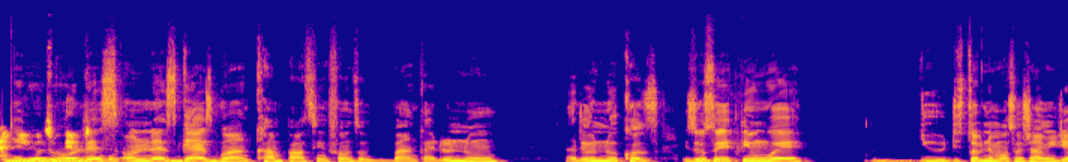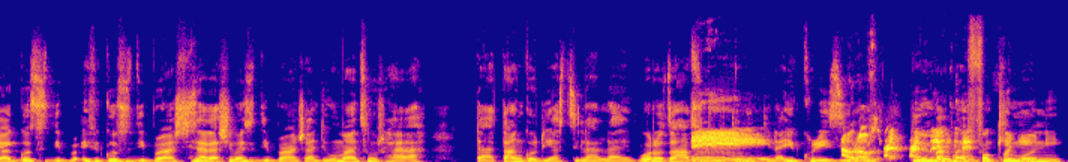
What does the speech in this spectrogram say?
And I he even took know, them to unless unless guys go and camp out in front of the bank. I don't know. I don't know because it's also a thing where you disturb them on social media. Go to the if you go to the branch. She said that she went to the branch and the woman told her "Ah, that thank God you are still alive. What does that have to do with anything? Are you crazy? I would have- Like, I- I back my fucking funny. money.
